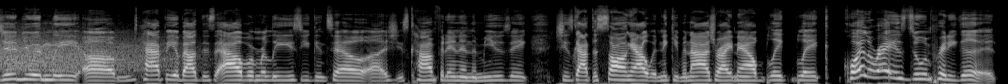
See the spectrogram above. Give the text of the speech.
genuinely um, happy about this album release. You can tell uh, she's confident in the music. She's got the song out with Nicki Minaj right now, Blick Blick. Coi Leray is doing pretty good.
